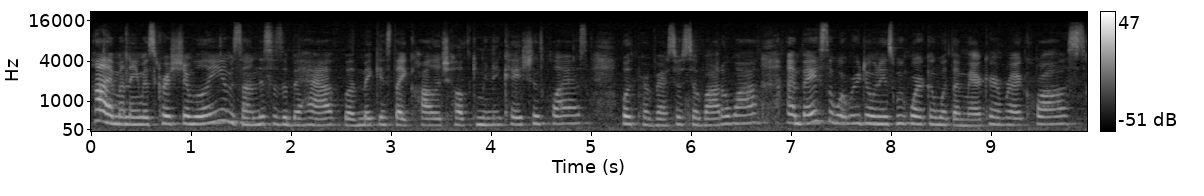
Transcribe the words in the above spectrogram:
Hi, my name is Christian Williams, and this is a behalf of Macon State College Health Communications class with Professor Savadawa. And basically, what we're doing is we're working with American Red Cross,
